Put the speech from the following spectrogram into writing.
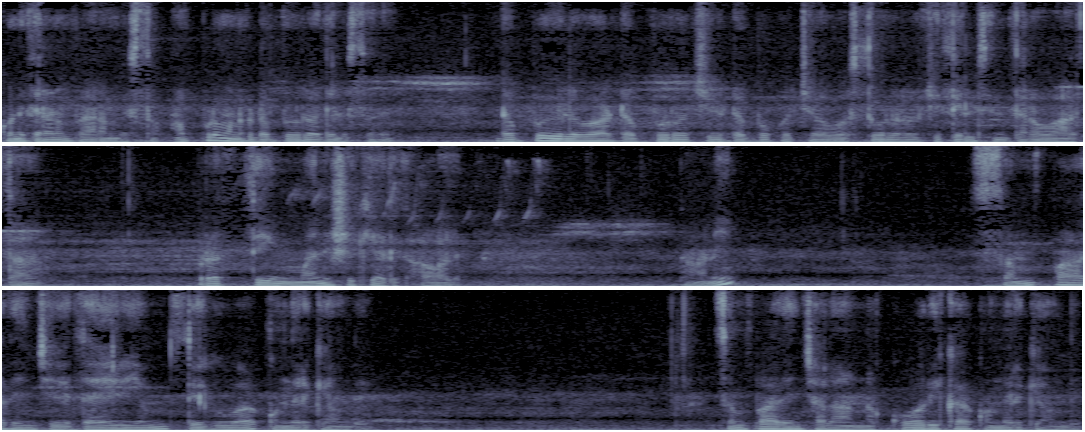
కొని తినడం ప్రారంభిస్తాం. అప్పుడు మనకు డబ్బు విలువ తెలుస్తుంది. డబ్బు విలువ డబ్బు రుచి డబ్బుకు వచ్చే వస్తువుల రుచి తెలిసిన తర్వాత ప్రతి మనిషికి అది కావాలి. కానీ సంపాదించే ధైర్యం తెగువ కొందరికే ఉంది. సంపాదించాలన్న కోరిక కొందరికే ఉంది.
